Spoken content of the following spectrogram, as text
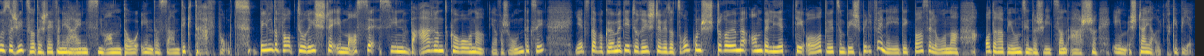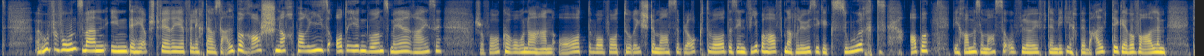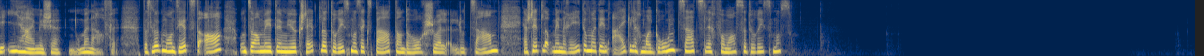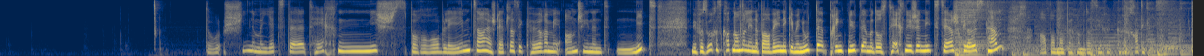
Musik aus der Schweiz oder Stefanie Heinz, Mann hier in der Sendung Treffpunkt. Bilder von Touristen in Masse sind während Corona ja verschwunden gewesen. Jetzt aber kommen die Touristen wieder zurück und strömen an beliebte Orte wie zum Beispiel Venedig, Barcelona oder auch bei uns in der Schweiz an Ascher im Steyralpgebiet. Ein Haufen von uns wollen in der Herbstferien vielleicht auch selber rasch nach Paris oder irgendwo ans Meer reisen. Schon vor Corona haben Orte, die von Touristenmassen blockt worden sind, fieberhaft nach Lösungen gesucht. Aber wie kann man so Massenaufläufe denn wirklich bewältigen, wo vor allem die Einheimischen nur nerven? Das schauen wir uns jetzt an, und zwar mit dem Jürg Stettler, Tourismusexperte an der Hochschule Luzern. Herr Stettler, wann reden wir denn eigentlich mal grundsätzlich vom Massentourismus? Da scheinen wir jetzt ein technisches Problem zu haben. Herr Stettler, Sie hören mich anscheinend nicht. Wir versuchen es gerade nochmal in ein paar wenigen Minuten. Bringt nichts, wenn wir das Technische nicht zuerst gelöst haben. Aber wir bekommen das sicher gerade in den Griff.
